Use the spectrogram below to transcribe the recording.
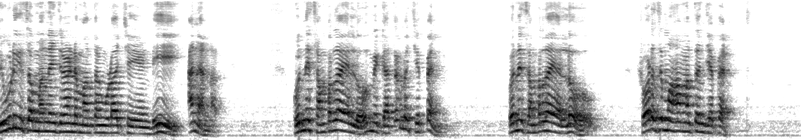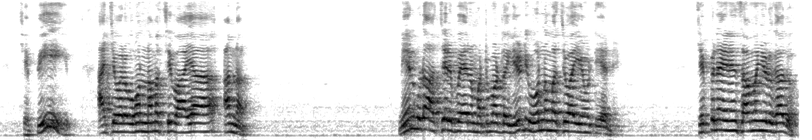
శివుడికి సంబంధించిన మంత్రం కూడా చేయండి అని అన్నారు. కొన్ని సంప్రదాయాల్లో మీకు గతంలో చెప్పాను. కొన్ని సంప్రదాయాల్లో షోడశ మహామంత్రం చెప్పారు. చెప్పి ఆ చివర ఓం నమ శివాయ అన్నారు. నేను కూడా ఆశ్చర్యపోయాను మొట్టమొదటిలో ఏమిటి ఓం నమ శివాయ ఏమిటి అని. చెప్పిన ఆయన సామాన్యుడు కాదు.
